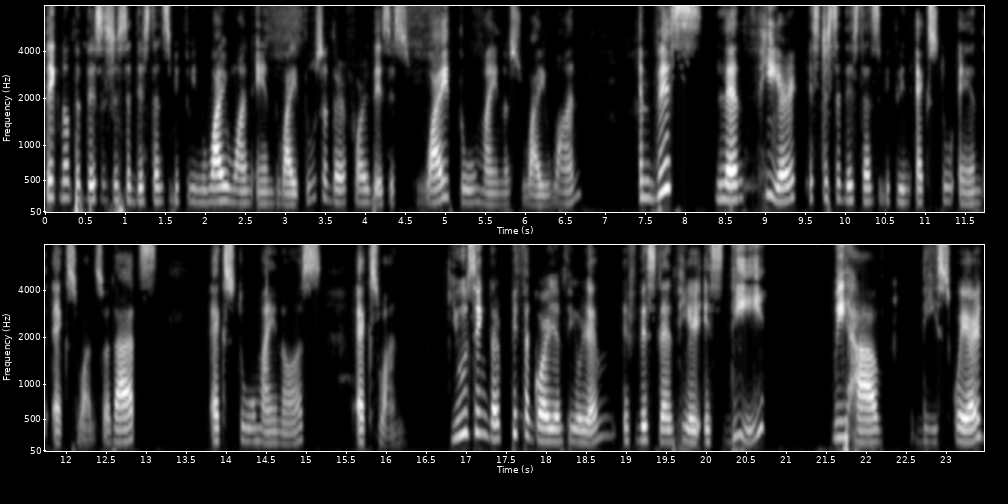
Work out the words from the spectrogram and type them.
Take note that this is just a distance between y1 and y2. So therefore, this is y2 minus y1. And this length here is just the distance between x2 and x1. So that's x2 minus x1. Using the Pythagorean theorem, if this length here is d, we have d squared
